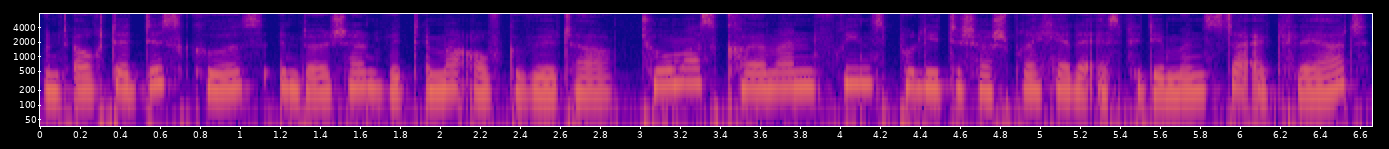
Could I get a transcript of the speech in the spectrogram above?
und auch der Diskurs in Deutschland wird immer aufgewühlter. Thomas Kollmann, friedenspolitischer Sprecher der SPD Münster, erklärt,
